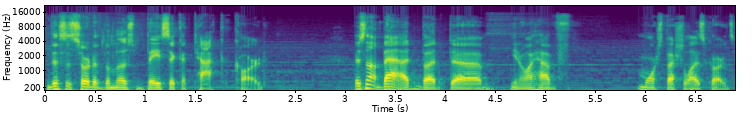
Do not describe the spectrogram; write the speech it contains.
This is sort of the most basic attack card. It's not bad, but, uh, you know, I have more specialized cards.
